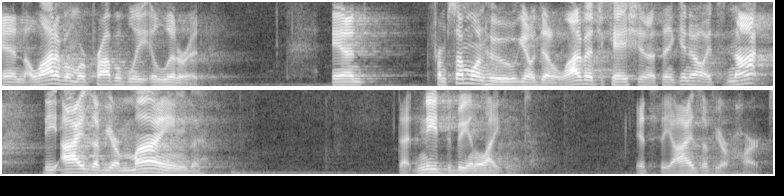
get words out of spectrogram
and a lot of them were probably illiterate. And from someone who, you know, did a lot of education, I think, you know, it's not the eyes of your mind that need to be enlightened. It's the eyes of your heart.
